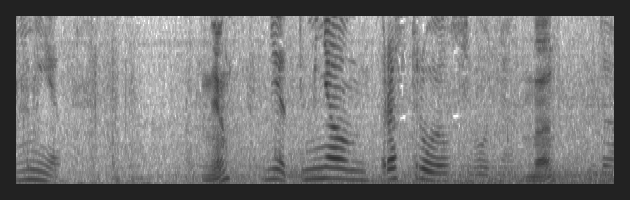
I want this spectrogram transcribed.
Нет. Нет? Нет, ты меня расстроил сегодня. Да? Да.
